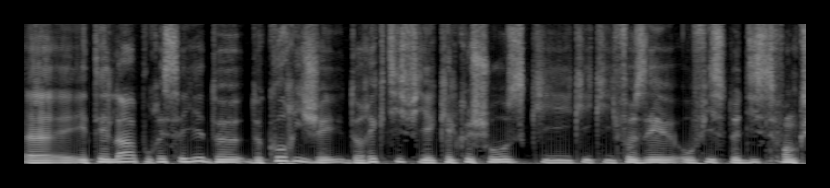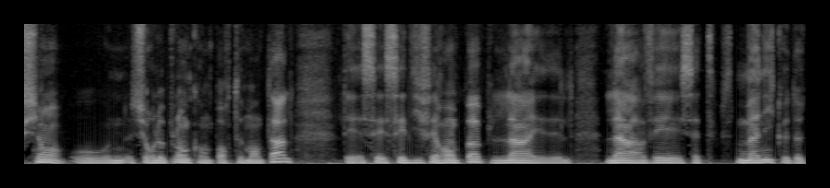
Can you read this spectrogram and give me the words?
euh, était là pour essayer de, de corriger, de rectifier quelque chose qui, qui, faisait office de dysfonction sur le plan comportemental. Ces, différents peuples, l'un avait cette manie que de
